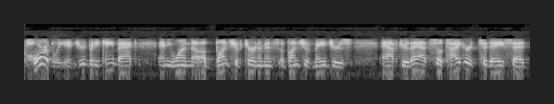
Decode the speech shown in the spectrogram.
horribly injured, but he came back and he won a bunch of tournaments, a bunch of majors after that. So Tiger today said,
